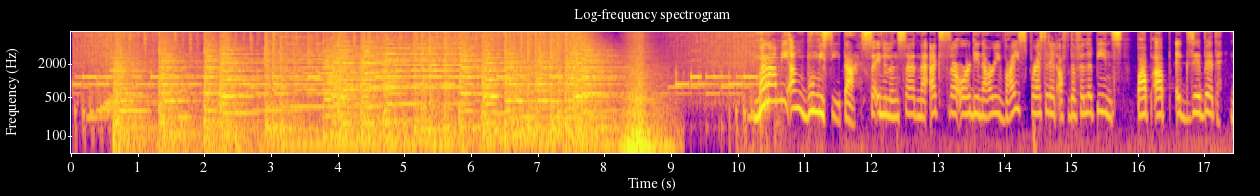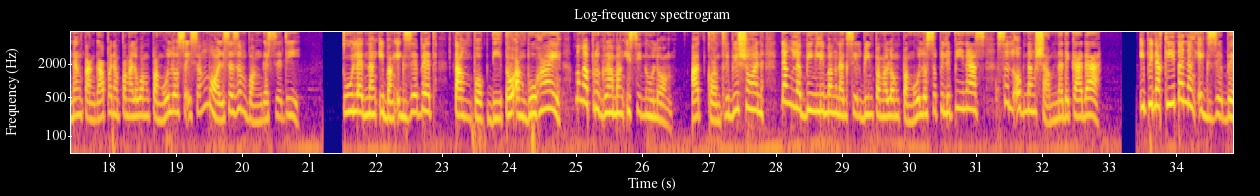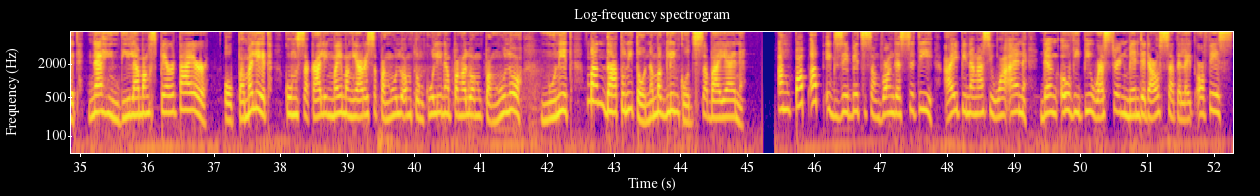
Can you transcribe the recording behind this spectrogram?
Marami ang bumisita sa inulunsad na Extraordinary Vice President of the Philippines pop-up exhibit ng tanggapan ng pangalawang pangulo sa isang mall sa Zamboanga City. Tulad ng ibang exhibit, tampok dito ang buhay, mga programang isinulong at kontribusyon ng labing limang nagsilbing pangalawang pangulo sa Pilipinas sa loob ng siyam na dekada. Ipinakita ng exhibit na hindi lamang spare tire o pamalit kung sakaling may mangyari sa Pangulo ang tungkulin ng pangalawang Pangulo, ngunit mandato nito na maglingkod sa bayan. Ang pop-up exhibit sa Zamboanga City ay pinangasiwaan ng OVP Western Mindanao Satellite Office.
